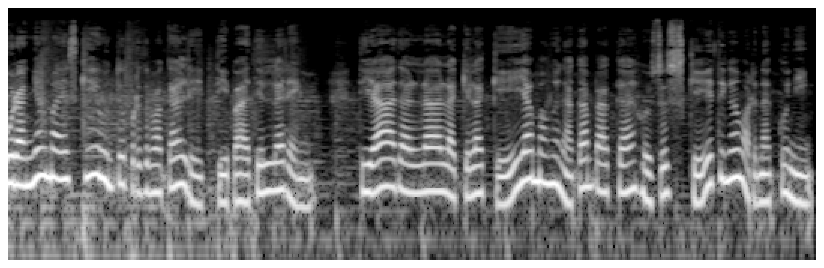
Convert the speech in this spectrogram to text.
Orang yang main ski untuk pertama kali tiba di lereng. Dia adalah laki-laki yang mengenakan pakaian khusus ski dengan warna kuning.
